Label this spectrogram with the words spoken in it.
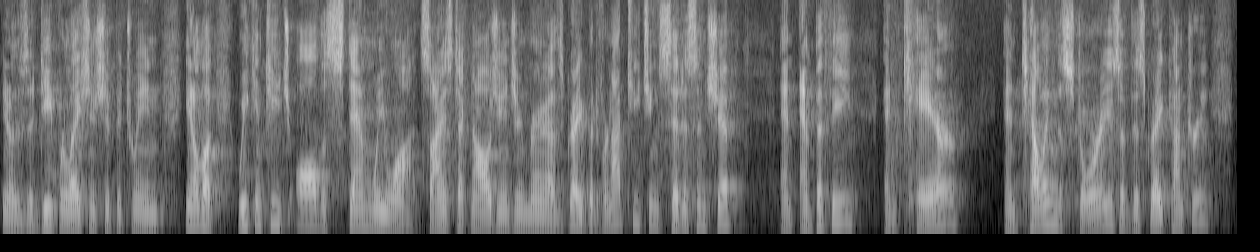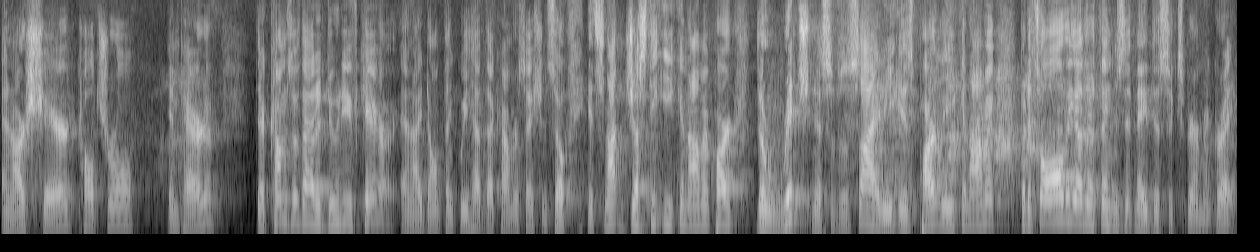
You know, there's a deep relationship between, you know, look, we can teach all the STEM we want science, technology, engineering, that's great. But if we're not teaching citizenship and empathy and care and telling the stories of this great country and our shared cultural imperative, there comes with that a duty of care. And I don't think we have that conversation. So it's not just the economic part. The richness of society is partly economic, but it's all the other things that made this experiment great.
